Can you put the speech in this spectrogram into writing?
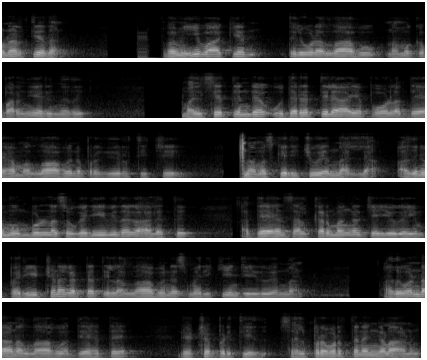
ഉണർത്തിയതാണ്. അപ്പം ഈ വാക്യത്തിലൂടെ അള്ളാഹു നമുക്ക് പറഞ്ഞു തരുന്നത് മത്സ്യത്തിന്റെ ഉദരത്തിലായപ്പോൾ അദ്ദേഹം അള്ളാഹുവിനെ പ്രകീർത്തിച്ച് നമസ്കരിച്ചു എന്നല്ല. അതിനു മുമ്പുള്ള സുഖജീവിത കാലത്ത് അദ്ദേഹം സൽക്കർമ്മങ്ങൾ ചെയ്യുകയും പരീക്ഷണ ഘട്ടത്തിൽ അള്ളാഹുവിനെ സ്മരിക്കുകയും ചെയ്തു എന്നാണ്. അതുകൊണ്ടാണ് അള്ളാഹു അദ്ദേഹത്തെ രക്ഷപ്പെടുത്തിയത്. സൽപ്രവർത്തനങ്ങളാണ്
